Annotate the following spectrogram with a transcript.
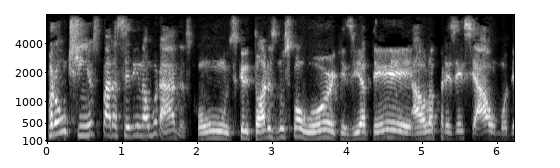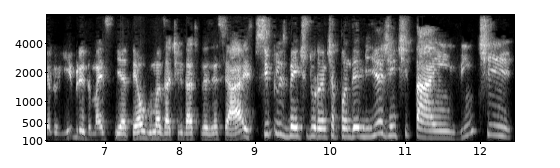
prontinhas para serem inauguradas, com escritórios nos coworkings, ia ter aula presencial, um modelo híbrido, mas ia ter algumas atividades presenciais. Simplesmente durante a pandemia, a gente está em 20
